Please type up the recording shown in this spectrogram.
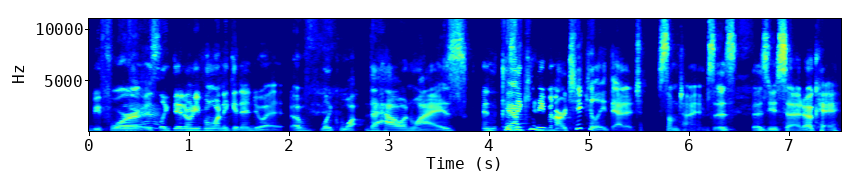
before yeah. it's like they don't even want to get into it of like what the how and whys and because they can't even articulate that sometimes as as you said okay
